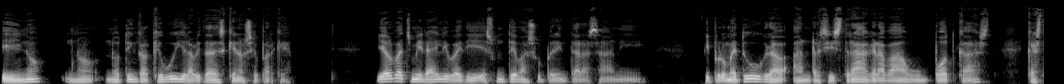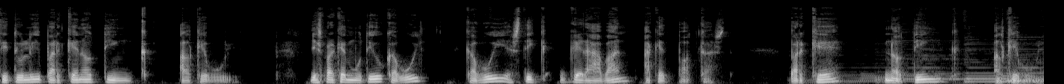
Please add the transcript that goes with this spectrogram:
I no, no, no tinc el que vull i la veritat és que no sé per què. I el vaig mirar i li vaig dir, és un tema super interessant i, i prometo enregistrar, gravar un podcast que es tituli Per què no tinc el que vull. I és per aquest motiu que avui, que avui estic gravant aquest podcast. Per què no tinc el que vull.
